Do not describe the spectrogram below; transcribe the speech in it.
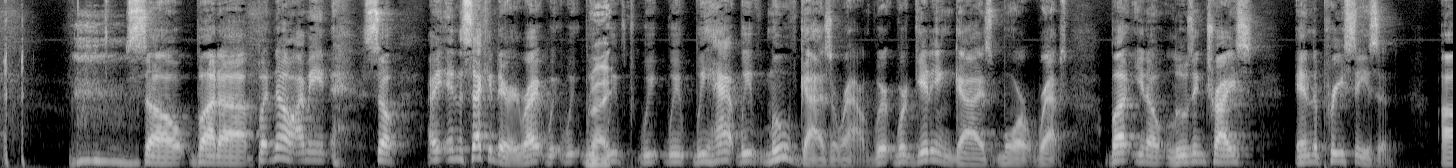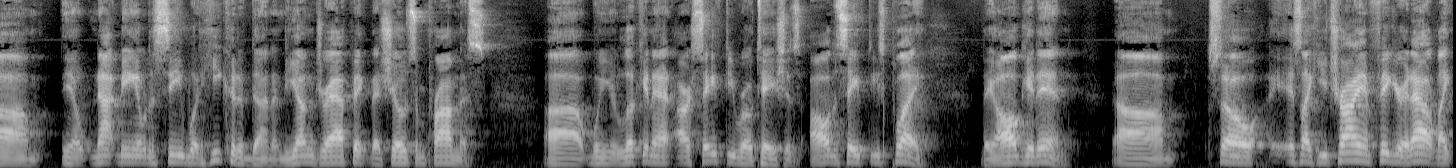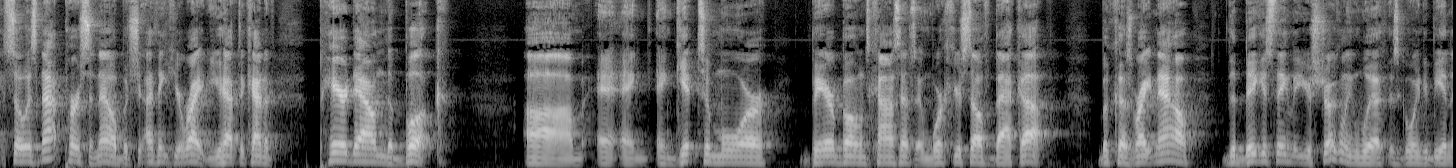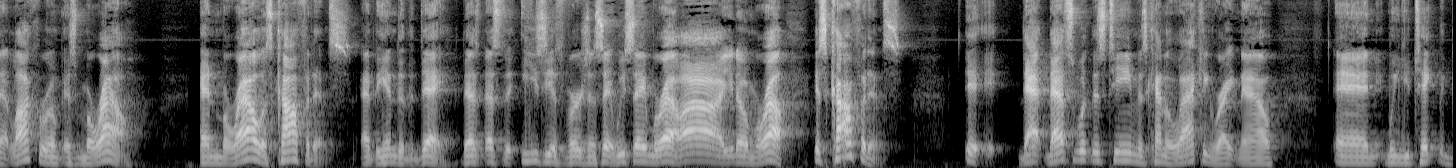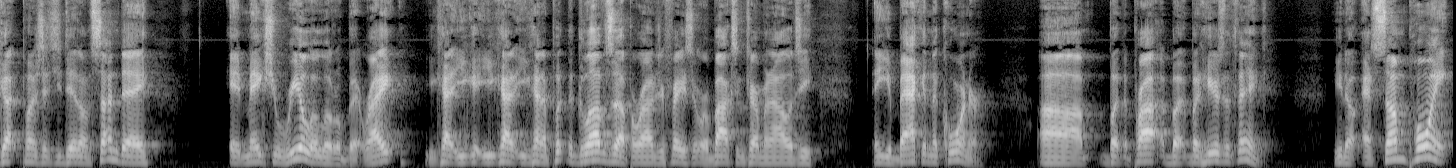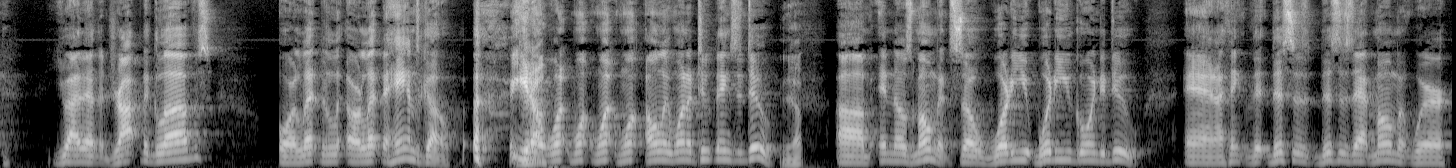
so, but uh, but no, I mean, so I mean, in the secondary, right? We we we Right. we've, we we we have we've moved guys around. We're we're getting guys more reps, but you know, losing Trice in the preseason, um, you know, not being able to see what he could have done, and the young draft pick that showed some promise. Uh, when you're looking at our safety rotations, all the safeties play, they all get in. Um, so it's like you try and figure it out. Like, so it's not personnel, but I think you're right. You have to kind of pare down the book um, and, and and get to more bare bones concepts and work yourself back up. Because right now, the biggest thing that you're struggling with is going to be in that locker room is morale. And morale is confidence at the end of the day. That's that's the easiest version to say. We say morale, ah, you know, morale. It's confidence. It, it- that that's what this team is kind of lacking right now. And when you take the gut punch that you did on Sunday, it makes you reel a little bit, right? You kind of you get you kind of you kind of put the gloves up around your face, or boxing terminology, and you're back in the corner. Um, but the pro, but but here's the thing, you know, at some point you either have to drop the gloves or let the or let the hands go. you know, Yeah. one, one, one, one, only one or two things to do Yep. um, in those moments. So what are you what are you going to do? And I think that this is this is that moment where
